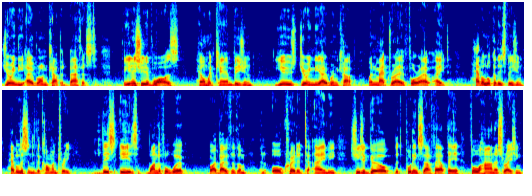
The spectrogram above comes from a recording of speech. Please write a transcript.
during the Oberon Cup at Bathurst. The initiative was helmet cam vision used during the Oberon Cup when Matt drove 408. Have a look at this vision, have a listen to the commentary. This is wonderful work by both of them, and all credit to Amy. She's a girl that's putting stuff out there for harness racing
